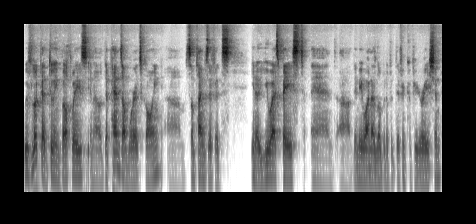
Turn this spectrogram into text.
we've looked at doing both ways. You know, depends on where it's going. Um, sometimes if it's you know U.S. based and uh, they may want a little bit of a different configuration.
